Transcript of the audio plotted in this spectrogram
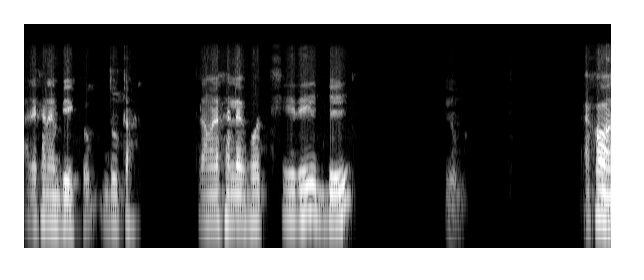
আর এখানে বি কিউব দুটা। তাহলে আমরা এখানে লিখব থ্রি বি কিউব এখন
